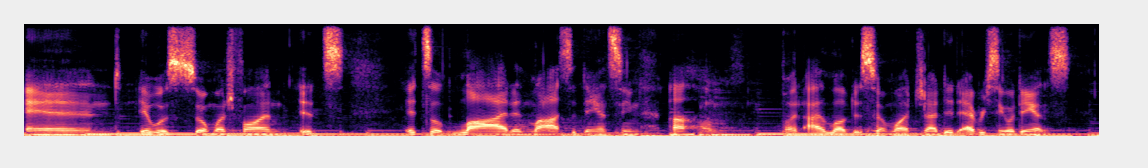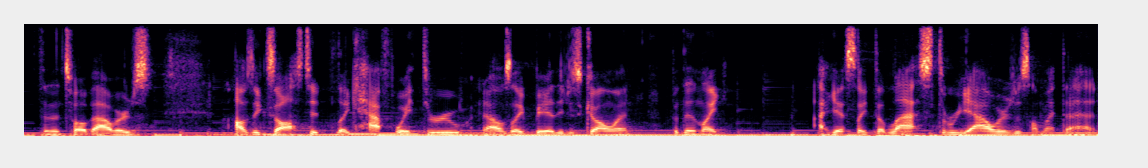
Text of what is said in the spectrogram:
and it was so much fun. It's it's a lot and lots of dancing. Um, but I loved it so much. And I did every single dance within the 12 hours. I was exhausted like halfway through, and I was like barely just going. But then like, I guess like the last three hours or something like that,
